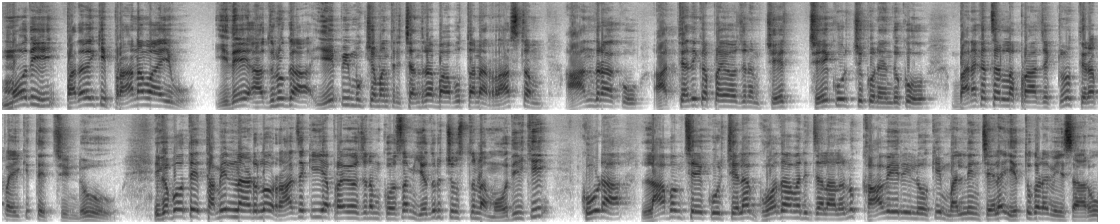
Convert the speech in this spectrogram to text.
మోదీ పదవికి ప్రాణవాయువు. ఇదే అదునుగా ఏపీ ముఖ్యమంత్రి చంద్రబాబు తన రాష్ట్రం ఆంధ్రాకు అత్యధిక ప్రయోజనం చే చేకూర్చుకునేందుకు బనకచర్ల ప్రాజెక్టును తెరపైకి తెచ్చిండు. ఇకపోతే తమిళనాడులో రాజకీయ ప్రయోజనం కోసం ఎదురు చూస్తున్న మోదీకి కూడా లాభం చేకూర్చేలా గోదావరి జలాలను కావేరీలోకి మళ్ళించేలా ఎత్తుగడ వేశారు.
